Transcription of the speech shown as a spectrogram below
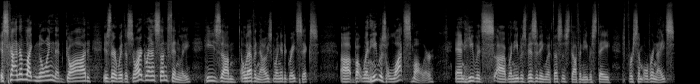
It's kind of like knowing that God is there with us. So, our grandson Finley, he's um, 11 now, he's going into grade six. Uh, but when he was a lot smaller, and he would, uh, when he was visiting with us and stuff, and he would stay for some overnights,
